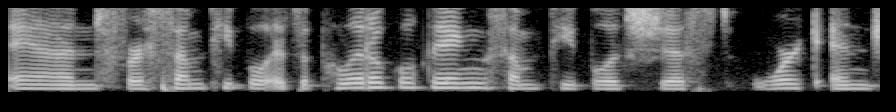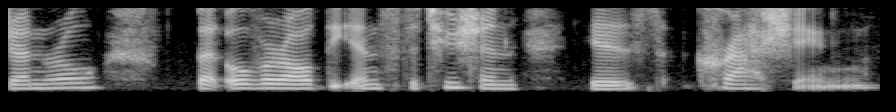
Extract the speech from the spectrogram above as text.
And for some people, it's a political thing, some people, it's just work in general. But overall, the institution is crashing.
